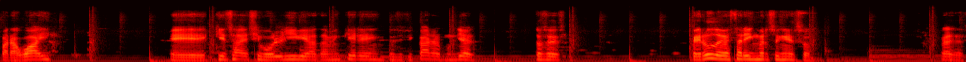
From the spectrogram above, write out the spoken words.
Paraguay, eh, quién sabe si Bolivia también quiere clasificar al mundial. Entonces, Perú debe estar inmerso en eso. Gracias.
